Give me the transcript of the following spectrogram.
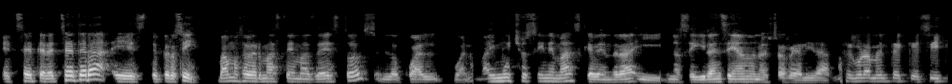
etcétera, etcétera. Este, pero sí, vamos a ver más temas de estos, lo cual, bueno, hay mucho cine más que vendrá y nos seguirá enseñando nuestra realidad. ¿no? Seguramente que sí.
